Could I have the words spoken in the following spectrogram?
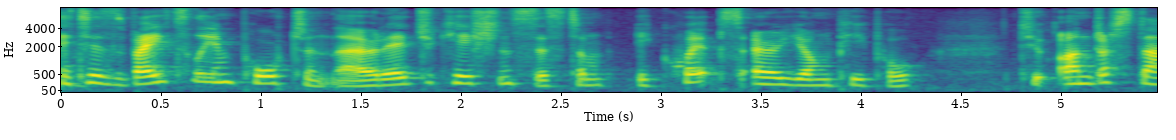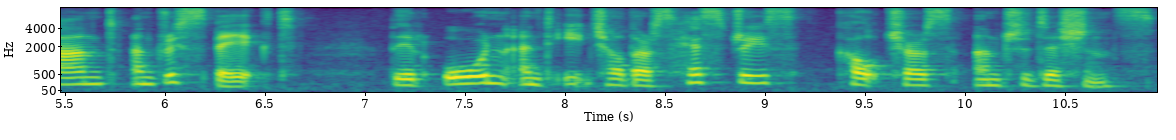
It is vitally important that our education system equips our young people to understand and respect their own and each other's histories, cultures, and traditions.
